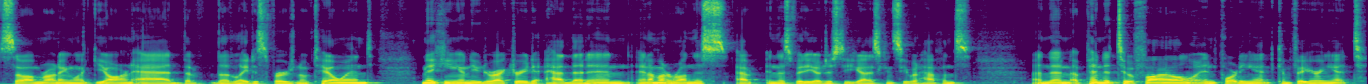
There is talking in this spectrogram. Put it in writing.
So I'm running like yarn add the, the latest version of Tailwind making a new directory to add that in. And I'm going to run this in this video just so you guys can see what happens. And then append it to a file, importing it, configuring it,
